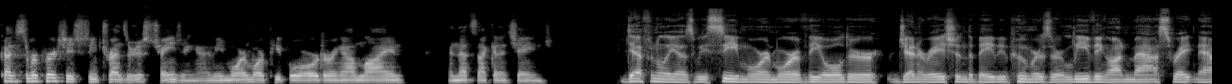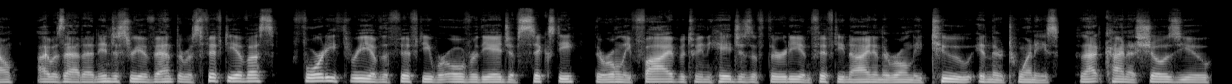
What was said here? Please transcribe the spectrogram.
customer purchasing trends are just changing. I mean more and more people are ordering online and that's not going to change. Definitely, as we see more and more of the older generation, the baby boomers are leaving en masse right now. I was at an industry event. There was 50 of us. 43 of the 50 were over the age of 60. There were only five between the ages of 30 and 59, and there were only two in their 20s. So that kind of shows you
